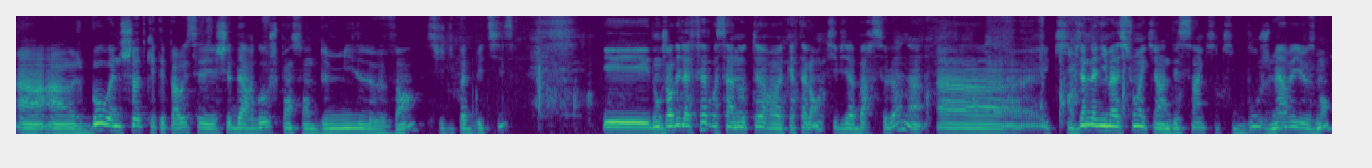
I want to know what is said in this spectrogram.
un, beau one-shot qui était paru chez Dargo, je pense, en 2020, si je dis pas de bêtises. Et donc Jordi Lafèvre, c'est un auteur euh, catalan qui vit à Barcelone, euh, qui vient de l'animation et qui a un dessin qui, bouge merveilleusement.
